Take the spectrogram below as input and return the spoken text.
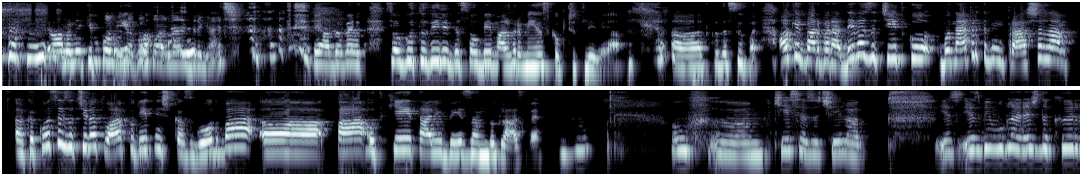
ni ravno neki pomen. Da bo pa malo drugače. ja, da ve, smo ugotovili, da so obe malo vremensko občutljivi. Ja. Uh, tako da super. Ok, Barbara, da v začetku, bo najprej te bom vprašala, uh, kako se je začela tvoja podjetniška zgodba, uh, pa odkje je ta ljubezen do glasbe? Uh -huh. uh, um, kje se je začela? Pff, jaz, jaz bi mogla reči, da kar.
